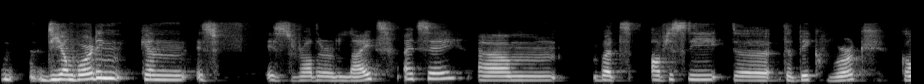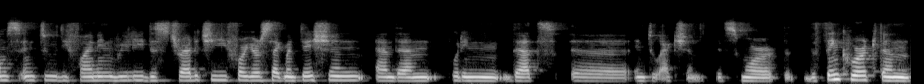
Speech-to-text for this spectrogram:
the onboarding can is is rather light, I'd say. Um, but obviously the, the big work comes into defining really the strategy for your segmentation and then putting that uh, into action. It's more the, the, think work than,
